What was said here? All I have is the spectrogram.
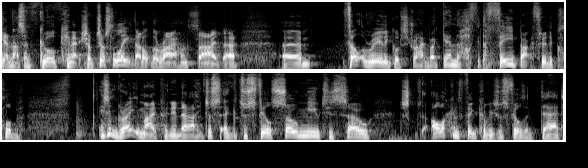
Again, that's a good connection. I've just leaked that up the right hand side there. Um, felt a really good strike, but again, the, the, feedback through the club isn't great in my opinion. There, it just it just feels so muted, so just all I can think of is just feels a dead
